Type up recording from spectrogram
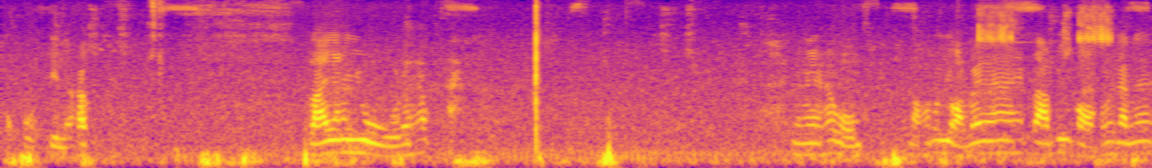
โอ้โหกินแล้วครับ ปลา ยังอยู่นะครับยังไงครับผม เราก็ต้องหย่อนไว้นะให้ปลาวิ่งออกแล้วกันนะ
